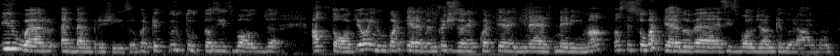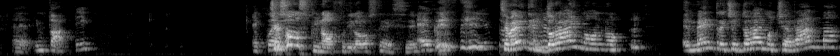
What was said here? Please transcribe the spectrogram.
il where è ben preciso perché il tutto si svolge a Tokyo in un quartiere ben preciso che è il quartiere di Ne- Nerima, lo stesso quartiere dove si svolge anche Doraemon. Eh, infatti, è Ci que- sono spin-off di loro stessi? è questi... Cioè, vedete il Doraemon e mentre c'è Doraemon c'è Ranma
